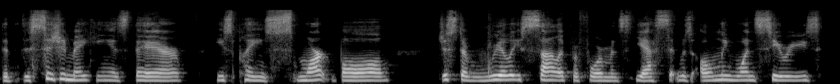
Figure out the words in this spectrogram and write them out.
the decision making is there. He's playing smart ball, just a really solid performance. Yes, it was only one series,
